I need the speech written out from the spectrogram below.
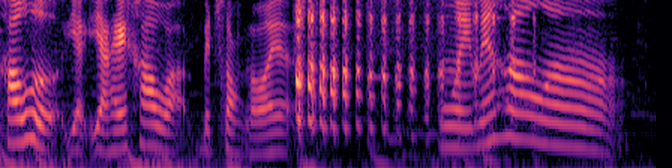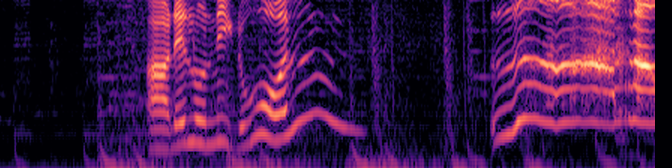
เข้าเหอะอยากอยากให้เข้าอะ เบ็ดสองร้อยอะโอยไม่เข้าอะอ่าได้ลุ้นอีกทุกคนเออเข้า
